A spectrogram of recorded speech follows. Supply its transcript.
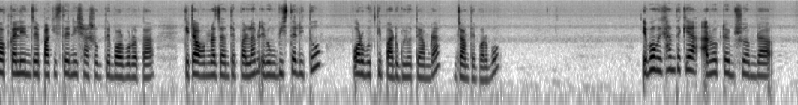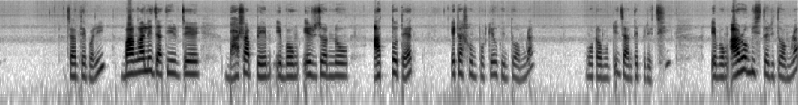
তৎকালীন যে পাকিস্তানি শাসকদের বর্বরতা, এটাও আমরা জানতে পারলাম এবং বিস্তারিত পরবর্তী পাঠগুলোতে আমরা জানতে পারব। এবং এখান থেকে আরও একটা বিষয় আমরা জানতে পারি। বাঙালি জাতির যে ভাষাপ্রেম এবং এর জন্য আত্মত্যাগ, এটা সম্পর্কেও কিন্তু আমরা মোটামুটি জানতে পেরেছি এবং আরও বিস্তারিত আমরা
